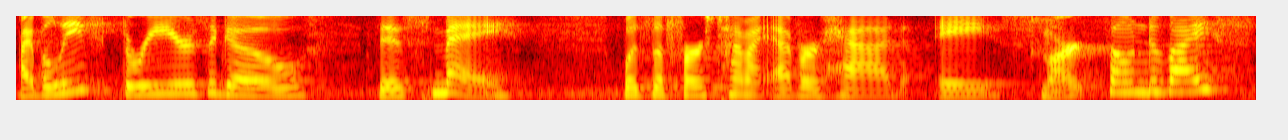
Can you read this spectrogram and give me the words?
I believe three years ago this May was the first time I ever had a smartphone device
